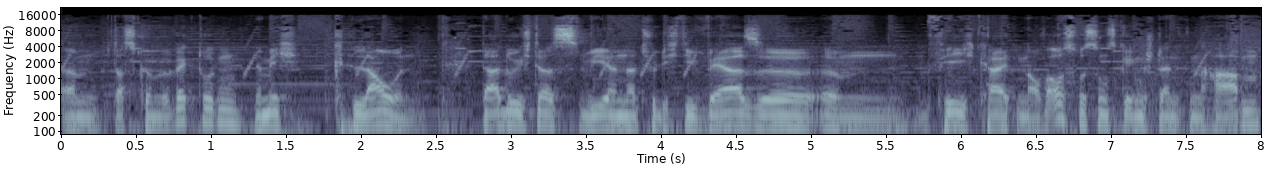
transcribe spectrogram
Ähm, das können wir wegdrücken, nämlich klauen. Dadurch, dass wir natürlich diverse ähm, Fähigkeiten auf Ausrüstungsgegenständen haben,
